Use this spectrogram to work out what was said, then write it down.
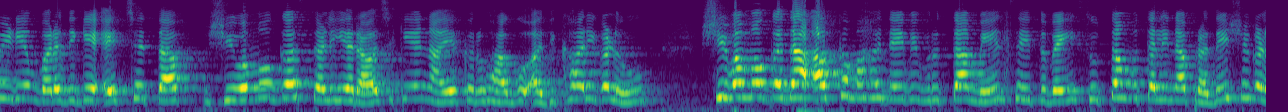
ಮೀಡಿಯಂ ವರದಿಗೆ ಎಚ್ಚೆತ್ತ ಶಿವಮೊಗ್ಗ ಸ್ಥಳೀಯ ರಾಜಕೀಯ ನಾಯಕರು ಹಾಗೂ ಅಧಿಕಾರಿಗಳು ಶಿವಮೊಗ್ಗದ ಅಕ್ಕಮಹಾದೇವಿ ವೃತ್ತ ಮೇಲ್ಸೇತುವೆ ಸುತ್ತಮುತ್ತಲಿನ ಪ್ರದೇಶಗಳ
